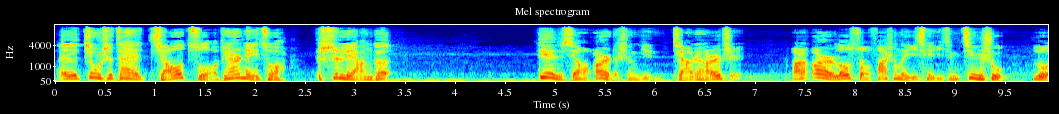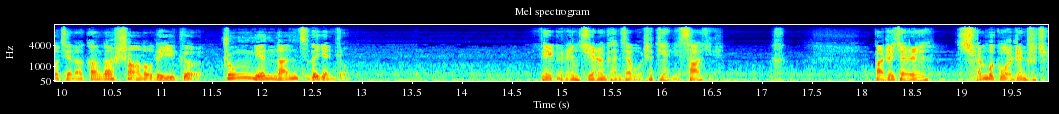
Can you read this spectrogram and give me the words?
呃，就是在脚左边那座，是两个。店小二的声音戛然而止，而二楼所发生的一切已经尽数落进了刚刚上楼的一个中年男子的眼中。那个人居然敢在我这店里撒野，把这些人全部给我扔出去！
